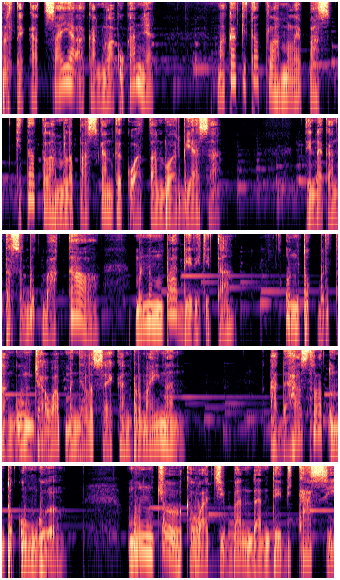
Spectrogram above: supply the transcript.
bertekad saya akan melakukannya, maka kita telah melepas kita telah melepaskan kekuatan luar biasa. Tindakan tersebut bakal menempa diri kita untuk bertanggung jawab menyelesaikan permainan. Ada hasrat untuk unggul, muncul kewajiban dan dedikasi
